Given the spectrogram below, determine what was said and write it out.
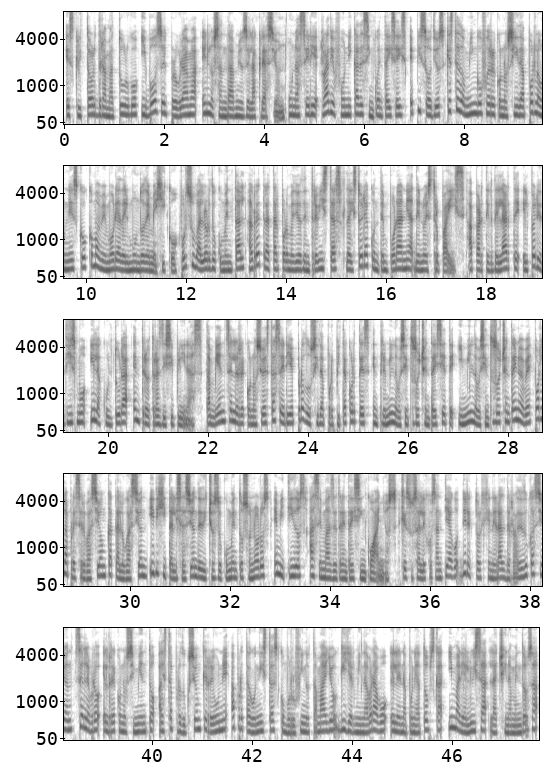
escritor, dramaturgo y voz del programa En los Andamios de la Creación, una serie radiofónica de 56 episodios que este domingo fue reconocida por la UNESCO como Memoria del Mundo de México, por su valor documental al retratar por medio de entrevistas la historia contemporánea de nuestro país, a partir del arte, el periodismo y la cultura, entre otras disciplinas. También se le reconoció esta serie producida por Pita Cortés entre 1987 y 1989 por la preservación, catalogación y digitalización de dichos documentos sonoros emitidos hace más de 35 años. Jesús Alejo Santiago, director general de Radio Educación, celebró el reconocimiento a esta producción que reúne a protagonistas como Rufino Tamayo, Guillermina Bravo, Elena Poniatowska y María Luisa La China Mendoza,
